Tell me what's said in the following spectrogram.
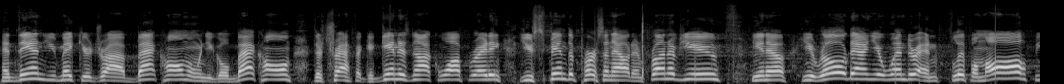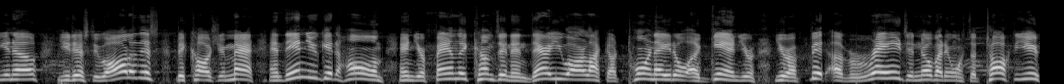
And then you make your drive back home. And when you go back home, the traffic again is not cooperating. You spin the person out in front of you. You know, you roll down your window and flip them off. You know, you just do all of this because you're mad. And then you get home and your family comes in, and there you are like a tornado again. You're, you're a fit of rage, and nobody wants to talk to you.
